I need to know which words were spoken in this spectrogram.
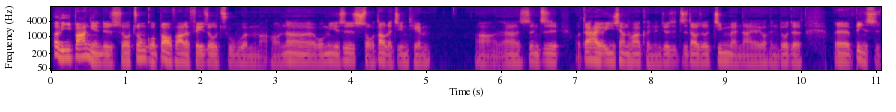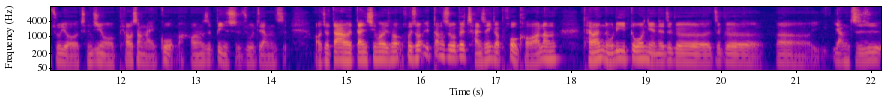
二零一八年的时候，中国爆发了非洲猪瘟嘛，哦，那我们也是守到了今天。啊，那甚至我大家有印象的话，可能就是知道说金门啊有很多的呃病死猪有曾经有飘上来过嘛，好像是病死猪这样子，哦，就大家会担心会说会说，诶、当时会不会产生一个破口啊，让台湾努力多年的这个这个呃养殖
